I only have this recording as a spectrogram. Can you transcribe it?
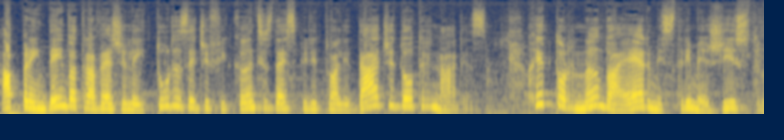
aprendendo através de leituras edificantes da espiritualidade e doutrinárias. Retornando a Hermes Trismegisto,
